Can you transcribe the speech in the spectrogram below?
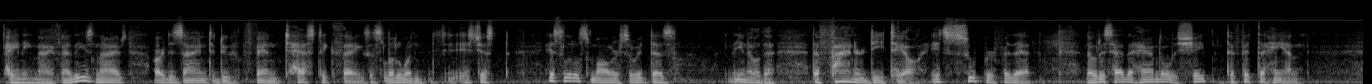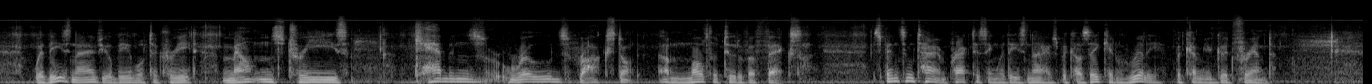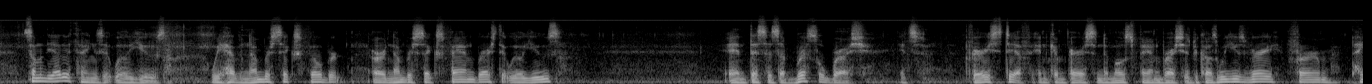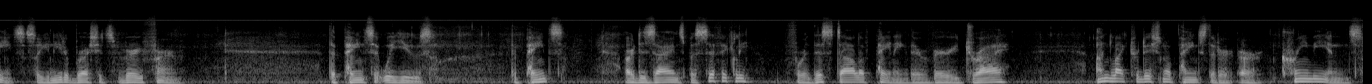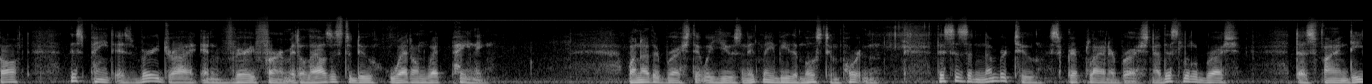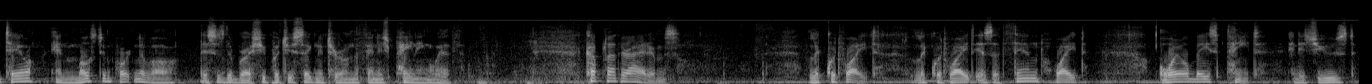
painting knife. Now these knives are designed to do fantastic things. This little one is just, it's a little smaller so it does, you know, the, the finer detail. It's super for that. Notice how the handle is shaped to fit the hand. With these knives, you'll be able to create mountains, trees, cabins, roads, rocks, a multitude of effects. Spend some time practicing with these knives because they can really become your good friend. Some of the other things that we'll use, we have a number six filbert or number six fan brush that we'll use. And this is a bristle brush. It's very stiff in comparison to most fan brushes because we use very firm paints. So you need a brush that's very firm. The paints that we use. The paints are designed specifically for this style of painting. They're very dry. Unlike traditional paints that are, are creamy and soft, this paint is very dry and very firm. It allows us to do wet on wet painting. One other brush that we use, and it may be the most important, this is a number two script liner brush. Now this little brush does fine detail, and most important of all, this is the brush you put your signature on the finished painting with couple other items. Liquid white. Liquid white is a thin white oil-based paint and it's used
